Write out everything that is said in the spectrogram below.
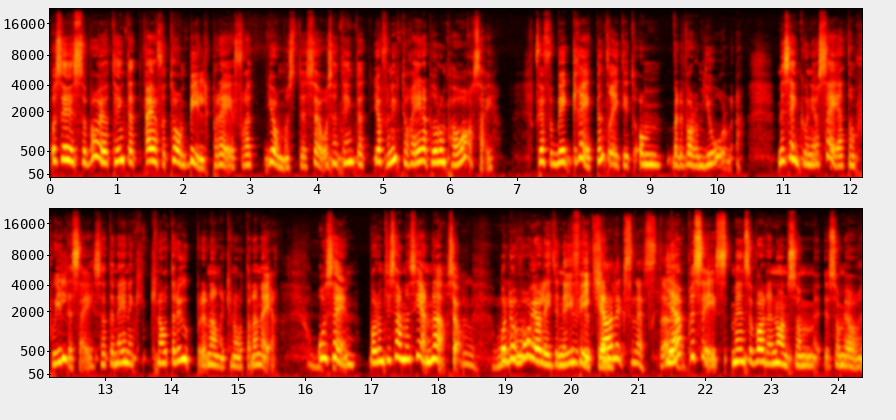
Och sen så var jag tänkte att ja, jag får ta en bild på det för att jag måste så. Och sen tänkte jag att jag får nog ta reda på hur de parar sig. För jag begrep inte riktigt om vad det var de gjorde. Men sen kunde jag se att de skilde sig så att den ene knatade upp och den andra knatade ner. Och sen var de tillsammans igen där så. Och då var jag lite nyfiken. kärleksnäste. Ja precis, men så var det någon som, som jag,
